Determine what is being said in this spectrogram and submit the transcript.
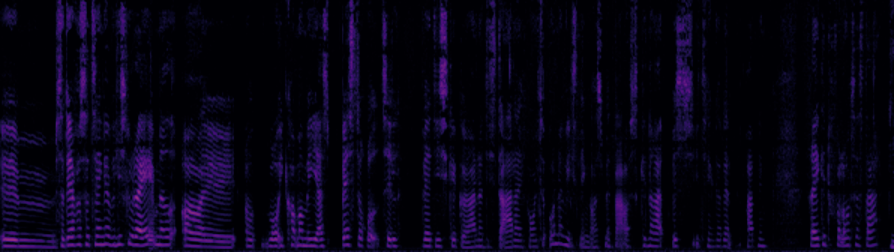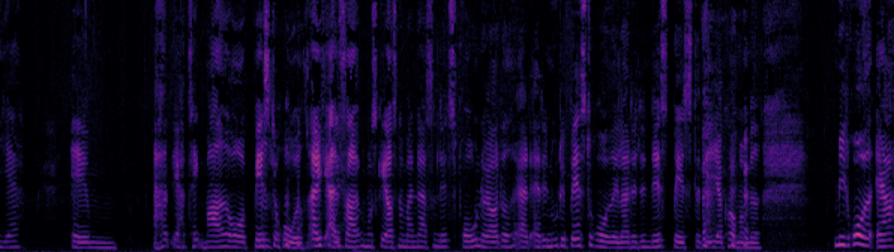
Øhm, så derfor så tænker jeg, at vi lige slutter af med, og, øh, og, hvor I kommer med jeres bedste råd til, hvad de skal gøre, når de starter i forhold til undervisning også, men bare også generelt, hvis I tænker den retning. Rikke, du får lov til at starte. Ja. Øhm, jeg, har, jeg har tænkt meget over bedste råd. Ikke? Altså, måske også, når man er sådan lidt sprognørdet. Er, er det nu det bedste råd, eller er det det næstbedste, det jeg kommer med? Mit råd er,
